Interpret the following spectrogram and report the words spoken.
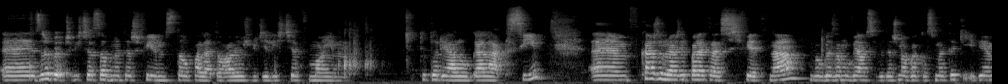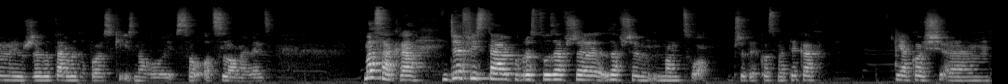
E, zrobię oczywiście osobny też film z tą paletą, ale już widzieliście w moim tutorialu Galaxy. E, w każdym razie paleta jest świetna, w ogóle zamówiłam sobie też nowe kosmetyki i wiemy już, że dotarły do Polski i znowu są oclone, więc masakra. Jeffree Star po prostu zawsze, zawsze mam cło przy tych kosmetykach. Jakoś... Um,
